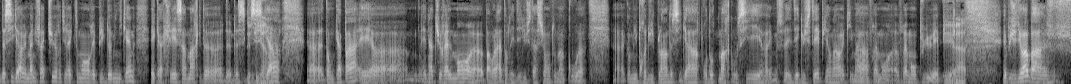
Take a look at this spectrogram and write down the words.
de cigares, une manufacture directement en République dominicaine et qui a créé sa marque de, de, de, cigares. donc, à euh, et, naturellement, euh, bah voilà, dans les dégustations, tout d'un coup, euh, comme il produit plein de cigares pour d'autres marques aussi, il me fait déguster. Puis il y en a un qui m'a vraiment, vraiment plu. Et puis, et puis j'ai dit, ah bah. Je,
